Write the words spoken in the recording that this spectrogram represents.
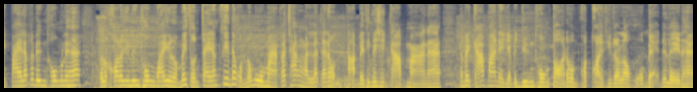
กไปแล้วก็ดึงธงเลยฮะตัวละครเรายังดึงธงไว้อยู่ไม่สนใจทั้งสิ้นนะผมน้องงูมาก็ช่างมันแล้วกันนะผมตราบใดที่ไม่ใช่กราฟมานะฮะถ้าเป็นกราฟมาเนี่ยอย่าไปดึงธงต่อนะผมเขาต่อยทีเราเราหัวแบะได้เลยนะฮะ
